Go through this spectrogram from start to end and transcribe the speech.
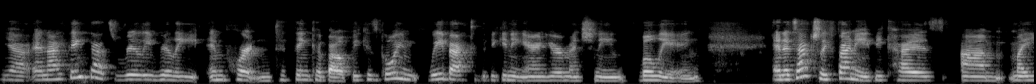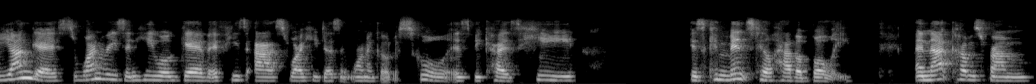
yeah, and I think that's really, really important to think about because going way back to the beginning, Erin, you were mentioning bullying. And it's actually funny because um, my youngest, one reason he will give if he's asked why he doesn't want to go to school is because he is convinced he'll have a bully. And that comes from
